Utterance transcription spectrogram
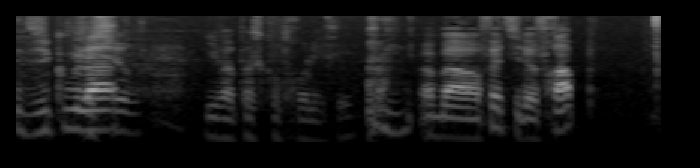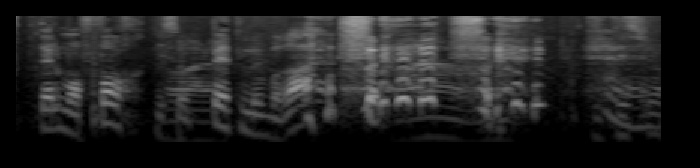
Du coup là, il va pas se contrôler. si. ah bah, en fait il le frappe tellement fort qu'il Voilà. se pète le bras. Voilà, voilà. J'étais sûr.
